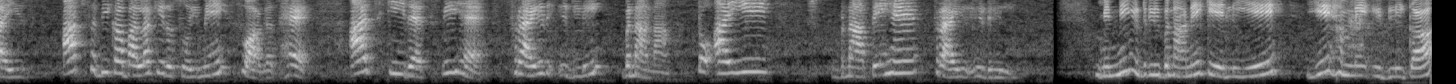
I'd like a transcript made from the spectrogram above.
गाइस आप सभी का बाला की रसोई में स्वागत है। आज की रेसिपी है फ्राइड इडली बनाना। तो आइए बनाते हैं फ्राइड इडली। मिनी इडली बनाने के लिए ये हमने इडली का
